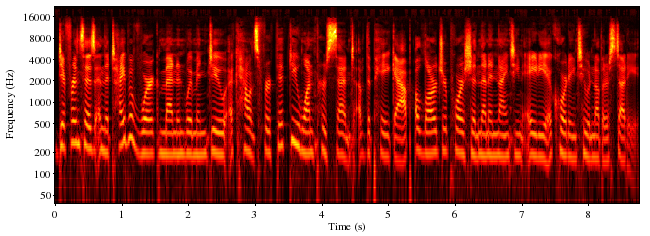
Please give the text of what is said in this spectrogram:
Differences in the type of work men and women do accounts for 51% of the pay gap, a larger portion than in 1980, according to another study.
